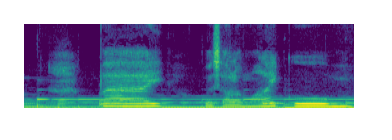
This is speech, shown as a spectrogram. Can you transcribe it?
Bye. Wassalamualaikum.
